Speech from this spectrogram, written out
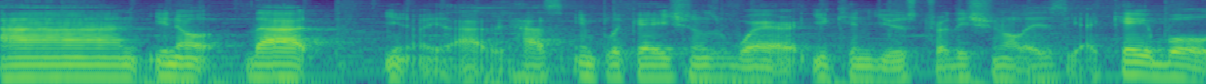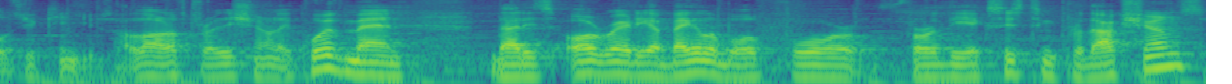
and you know that you know, it has implications where you can use traditional SDI cables, you can use a lot of traditional equipment that is already available for, for the existing productions.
